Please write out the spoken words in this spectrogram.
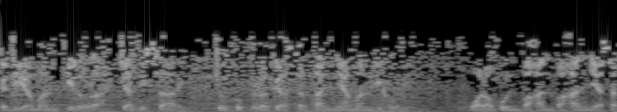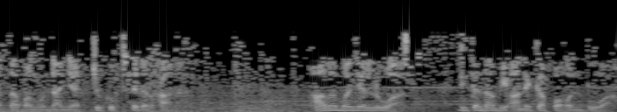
Kediaman Kilurah Jatisari cukup lega serta nyaman dihuni, walaupun bahan-bahannya serta bangunannya cukup sederhana. Halamannya luas, ditanami aneka pohon buah.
